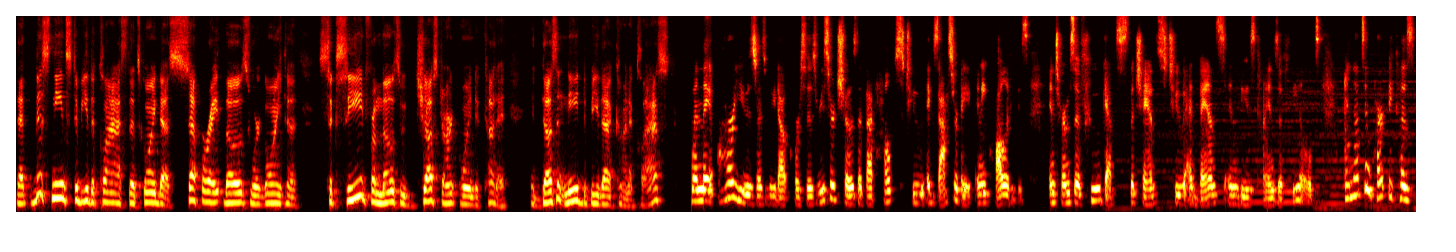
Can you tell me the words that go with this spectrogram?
that this needs to be the class that's going to separate those who are going to succeed from those who just aren't going to cut it. It doesn't need to be that kind of class. When they are used as weed out courses, research shows that that helps to exacerbate inequalities in terms of who gets the chance to advance in these kinds of fields. And that's in part because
